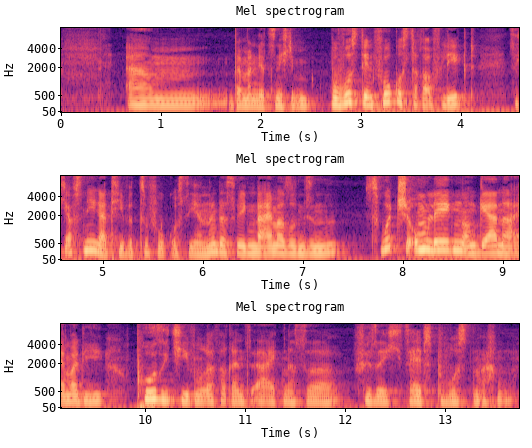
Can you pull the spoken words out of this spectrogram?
ähm, wenn man jetzt nicht bewusst den Fokus darauf legt, sich aufs Negative zu fokussieren. Ne? Deswegen da einmal so diesen Switch umlegen und gerne einmal die positiven Referenzereignisse für sich selbstbewusst machen.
